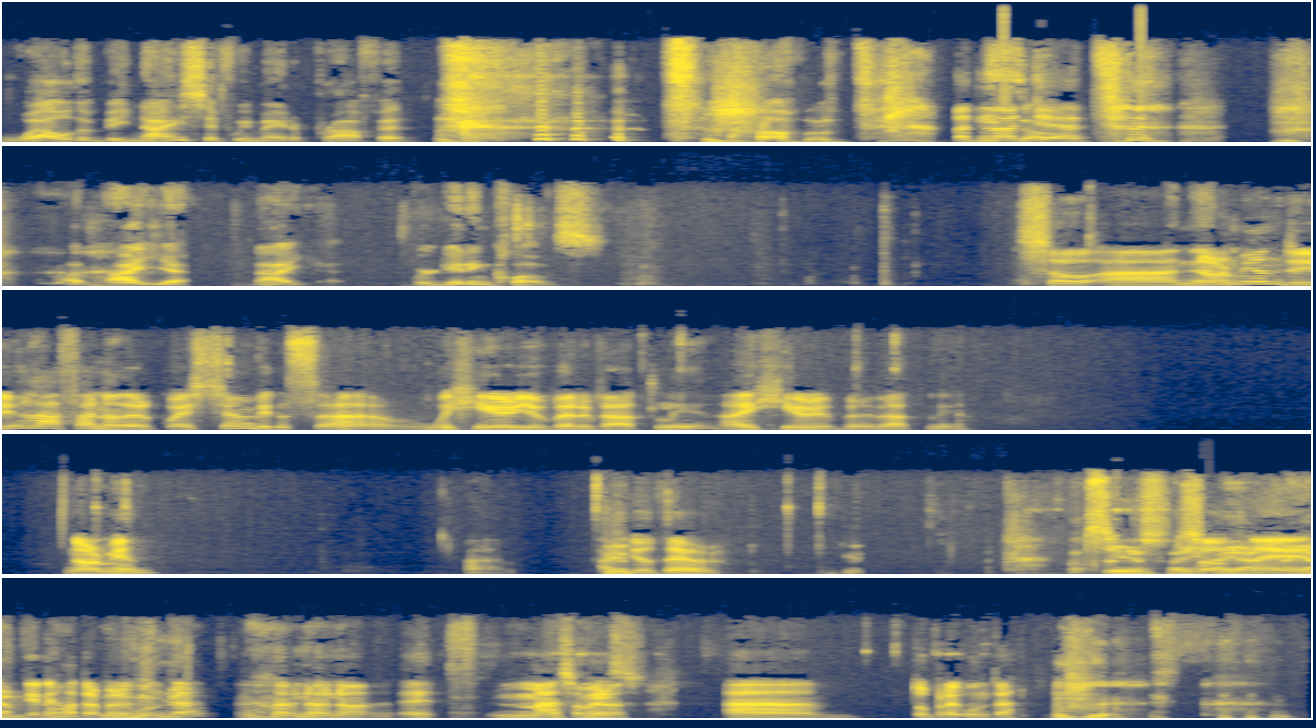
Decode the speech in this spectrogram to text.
well, it'd be nice if we made a profit. um, but not so- yet. uh, not yet, not yet. We're getting close. So, uh, then- Normion, do you have another question? Because uh, we hear you very badly. I hear you very badly. Normion? Uh, are Yep. you there? Yep. So- Yes, I- so, I am, I am. ¿Tienes otra Do you hear me? pregunta? No, no, es más o Yes. menos. Ah, tu pregunta.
